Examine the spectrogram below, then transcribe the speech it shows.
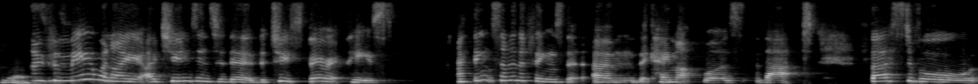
So for me, when I, I tuned into the, the two spirit piece, I think some of the things that um, that came up was that first of all,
